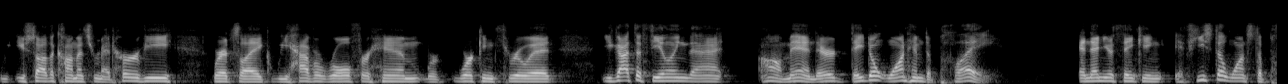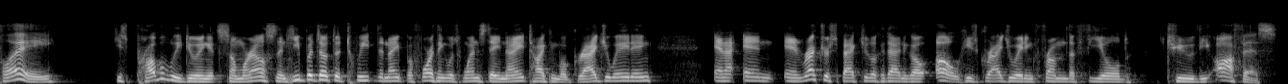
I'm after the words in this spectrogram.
you saw the comments from Ed Hervey where it's like we have a role for him, we're working through it. You got the feeling that oh man, they're they don't want him to play. And then you're thinking if he still wants to play, he's probably doing it somewhere else. And then he puts out the tweet the night before, I think it was Wednesday night, talking about graduating. And and in retrospect, you look at that and go, oh, he's graduating from the field to the office.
